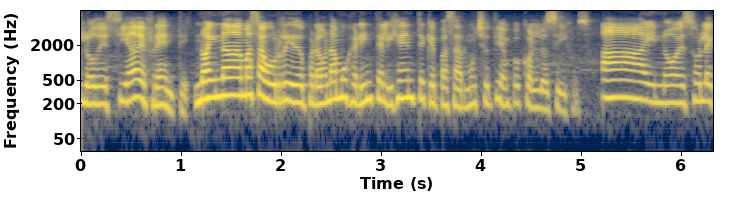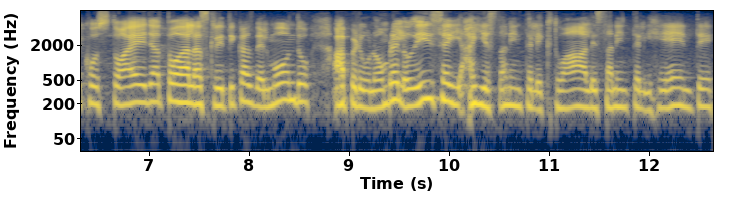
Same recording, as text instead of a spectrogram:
lo decía de frente, no hay nada más aburrido para una mujer inteligente que pasar mucho tiempo con los hijos. Ay, no, eso le costó a ella todas las críticas del mundo. Ah, pero un hombre lo dice y, ay, es tan intelectual, es tan inteligente.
